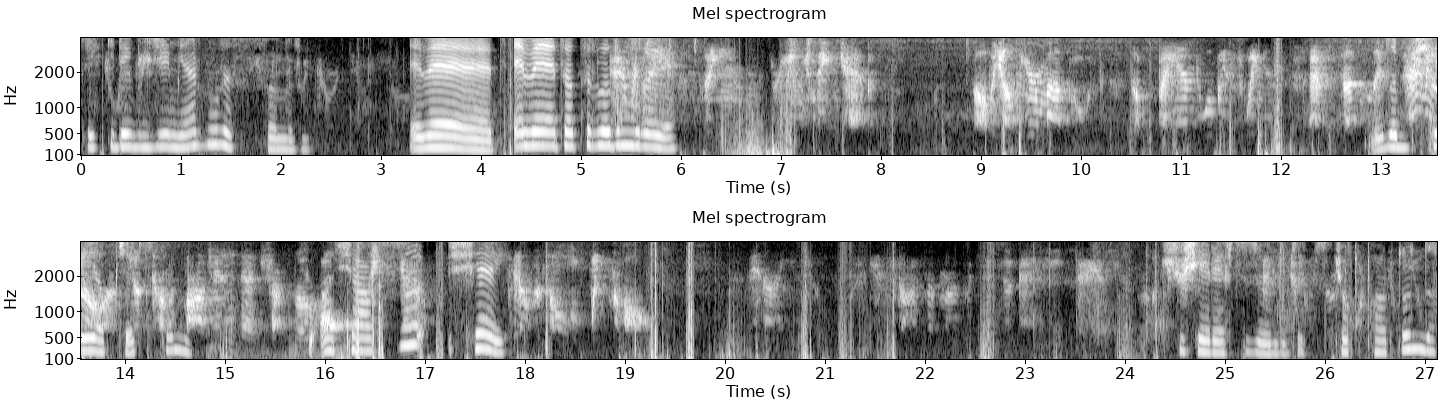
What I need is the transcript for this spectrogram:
Tek gidebileceğim yer burası sanırım. Evet. Evet hatırladım burayı. Burada bir şey yapacaktık ama. Şu aşağısı şey. Şu şerefsiz öldürecek bizi. Çok pardon da.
